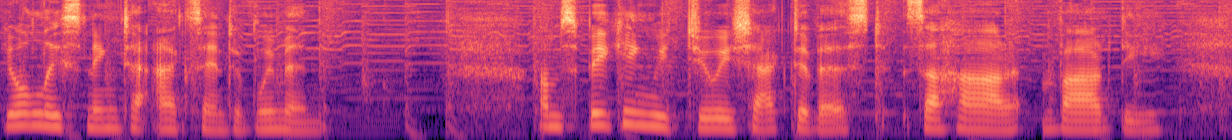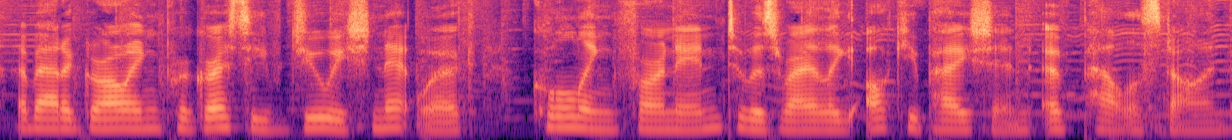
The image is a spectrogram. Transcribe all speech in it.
you're listening to Accent of Women. I'm speaking with Jewish activist Sahar Vardi about a growing progressive Jewish network calling for an end to Israeli occupation of Palestine.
